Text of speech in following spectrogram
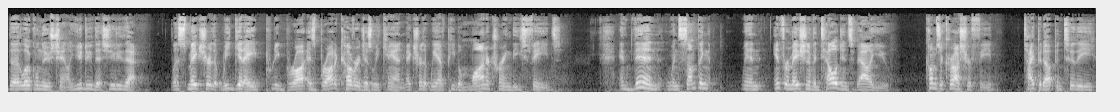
the local news channel. You do this. You do that. Let's make sure that we get a pretty broad, as broad a coverage as we can. Make sure that we have people monitoring these feeds. And then when something when information of intelligence value comes across your feed, type it up into the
